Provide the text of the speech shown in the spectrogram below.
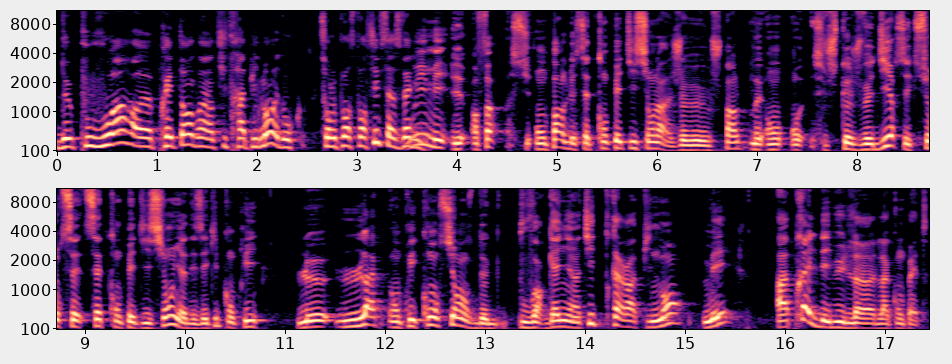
de pouvoir euh, prétendre à un titre rapidement. Et donc, sur le plan sportif, ça se valide. Oui, mais euh, enfin, on parle de cette compétition-là. Je, je parle, on- ce que je veux dire, c'est que sur cette, cette compétition, il y a des équipes qui ont pris, le, la- ont pris conscience de pouvoir gagner un titre très rapidement, mais après le début de la, de la compète.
